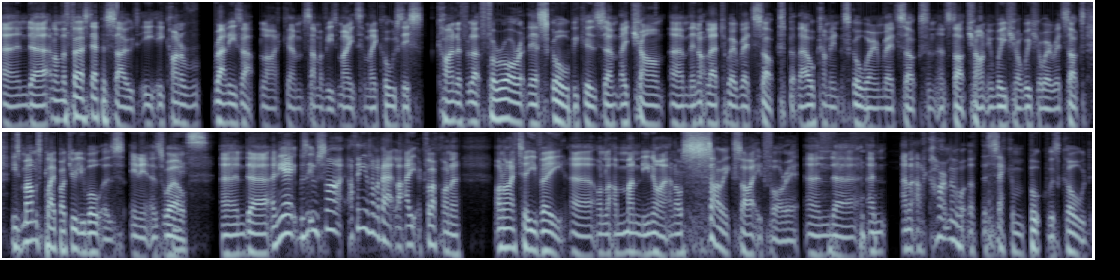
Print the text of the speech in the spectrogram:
And uh, and on the first episode, he, he kind of rallies up like um, some of his mates, and they cause this kind of like furore at their school because um, they chant um, they're not allowed to wear red socks but they all come into school wearing red socks and, and start chanting we shall we shall wear red socks his mum's played by julie walters in it as well Yes. And uh, and yeah, it was it was like I think it was on about like eight o'clock on a on ITV uh, on like a Monday night, and I was so excited for it, and uh, and and I can't remember what the, the second book was called.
